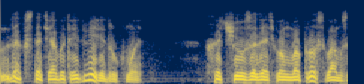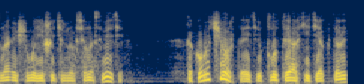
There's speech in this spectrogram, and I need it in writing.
Да, кстати, об этой двери, друг мой. Хочу задать вам вопрос, вам, знающему решительно все на свете. Какого черта эти плуты-архитекторы,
